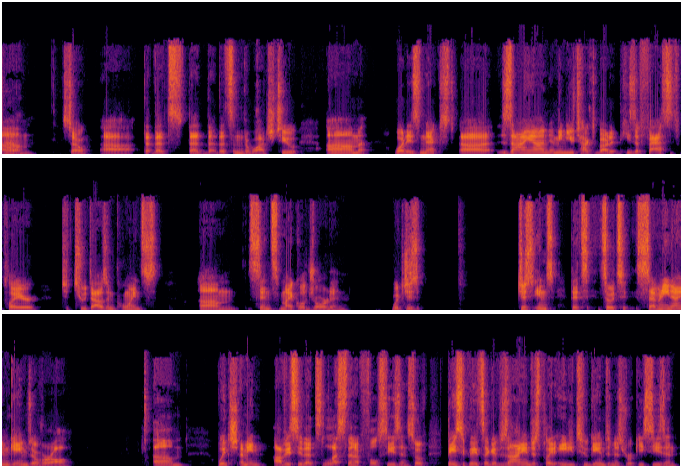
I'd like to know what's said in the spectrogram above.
Yeah. Um, so uh, that, that's that, that that's something to watch too. Um, what is next? Uh, Zion. I mean, you talked about it. He's the fastest player to 2,000 points um, since Michael Jordan, which is just in that's so it's 79 games overall. Um, which I mean, obviously that's less than a full season. So basically, it's like if Zion just played 82 games in his rookie season,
